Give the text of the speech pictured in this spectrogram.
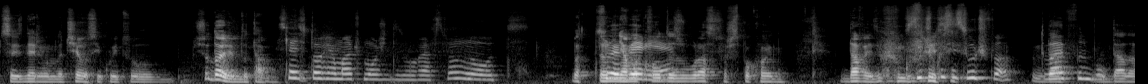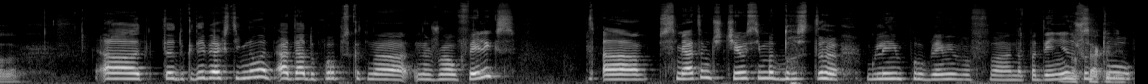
се изнервям на Челси, които ще дойдем до там. След втория матч може да злорадствам, но от Ба, няма какво да злорадстваш спокойно. Давай да го всичко се случва. Това Да. е футбол. Да, да, да. А, та, докъде бях стигнала? А, да, до пропускът на, на Жуал Феликс. А, смятам, че Челси има доста големи проблеми в а, нападение, Навсякъде. защото...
